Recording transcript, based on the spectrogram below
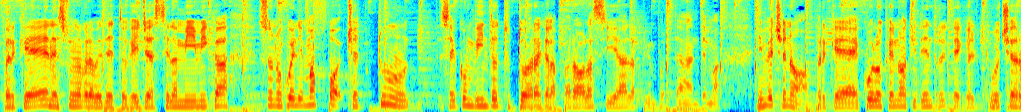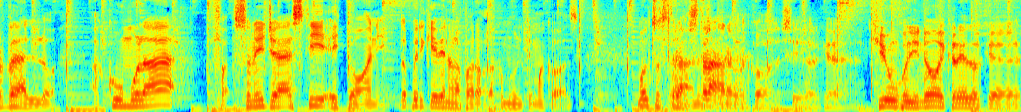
Perché nessuno avrebbe detto che i gesti e la mimica sono quelli. Ma poi, cioè, tu sei convinto tuttora che la parola sia la più importante. Ma invece no, perché è quello che noti dentro di te, che il tuo cervello accumula, fa- sono i gesti e i toni. Dopodiché viene la parola come ultima cosa. Molto strano. strana cioè. cosa, sì, perché chiunque di noi credo che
